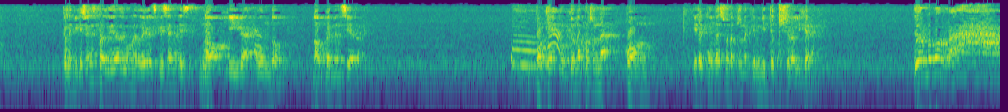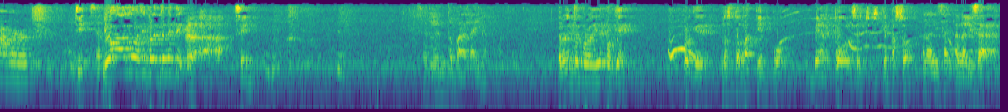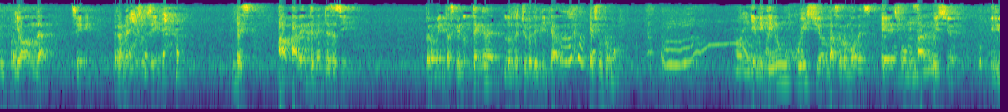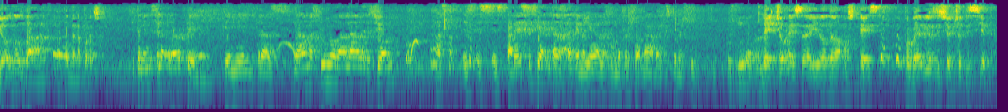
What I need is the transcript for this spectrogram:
Calificaciones para en las leyes cristianas dice no iracundo, no pendenciero. ¿Por qué? Porque una persona con iracunda es una persona que emite la ligera. Yo lo borro. ¡Ah! Sí. Yo hago así aparentemente. ¡ah! Sí. Ser lento para la ira. Pero lento por vida, ¿por qué? Porque nos toma tiempo ver todos los hechos. ¿Qué pasó? Analizar. Analizar. ¿Qué onda? ¿Sí? ¿Realmente es así? Es, aparentemente es así. Pero mientras que no tenga los hechos verificados, es un rumor. Y emitir un juicio en base a rumores es un mal juicio. Y Dios nos va a condenar por eso. Y también dice la palabra que, que mientras nada más uno da la versión, es, es- parece cierta hasta que no llega la segunda persona a exponer su, postura. ¿verdad? De hecho, es ahí donde vamos. Es Proverbios 18, 17.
